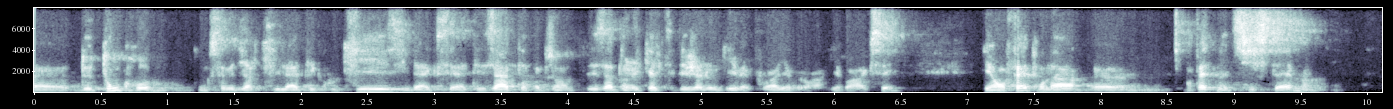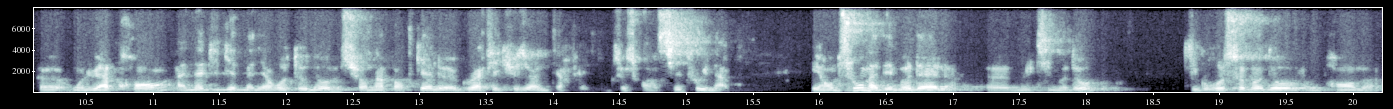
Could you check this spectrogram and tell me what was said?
euh, de ton Chrome. Donc, ça veut dire qu'il a tes cookies, il a accès à tes apps. Tu n'as pas besoin des apps dans lesquelles tu es déjà logué, il va pouvoir y avoir, accès. Et en fait, on a, euh, en fait, notre système, euh, on lui apprend à naviguer de manière autonome sur n'importe quel graphic user interface, que ce soit un site ou une app. Et en dessous, on a des modèles multimodaux qui, grosso modo, vont prendre,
